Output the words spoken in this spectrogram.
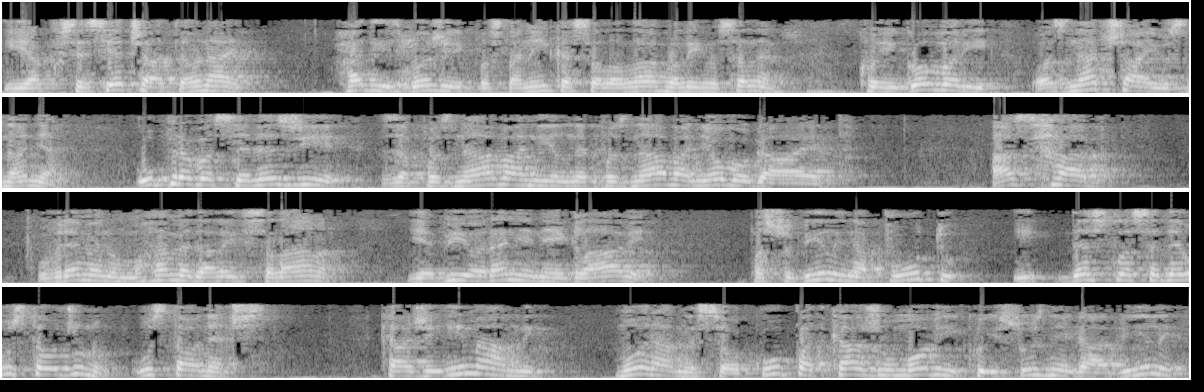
I ako se sjećate onaj hadis Božijeg poslanika sallallahu alaihi wasallam koji govori o značaju znanja upravo se vezuje za poznavanje ili nepoznavanje ovoga ajeta. Ashab u vremenu Muhammed alaihi salama je bio ranjene glave pa su bili na putu i desilo se da je ustao džunu, ustao nečist. Kaže imam li, moram li se okupat, kažu mu ovi koji su uz njega bili,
